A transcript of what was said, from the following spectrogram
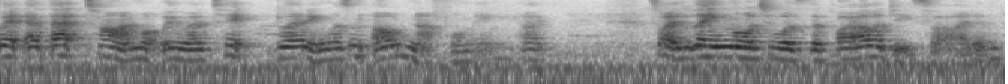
at that time, what we were te- learning wasn't old enough for me. I, so I leaned more towards the biology side, and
